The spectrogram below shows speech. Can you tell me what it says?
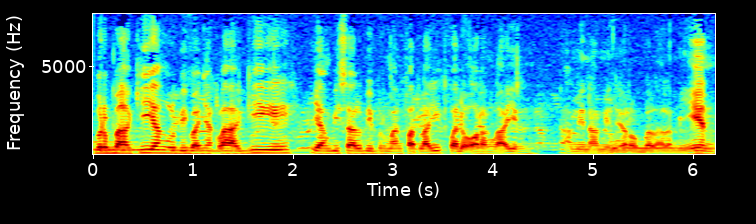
berbagi yang lebih banyak lagi yang bisa lebih bermanfaat lagi kepada orang lain. Amin amin ya robbal alamin.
